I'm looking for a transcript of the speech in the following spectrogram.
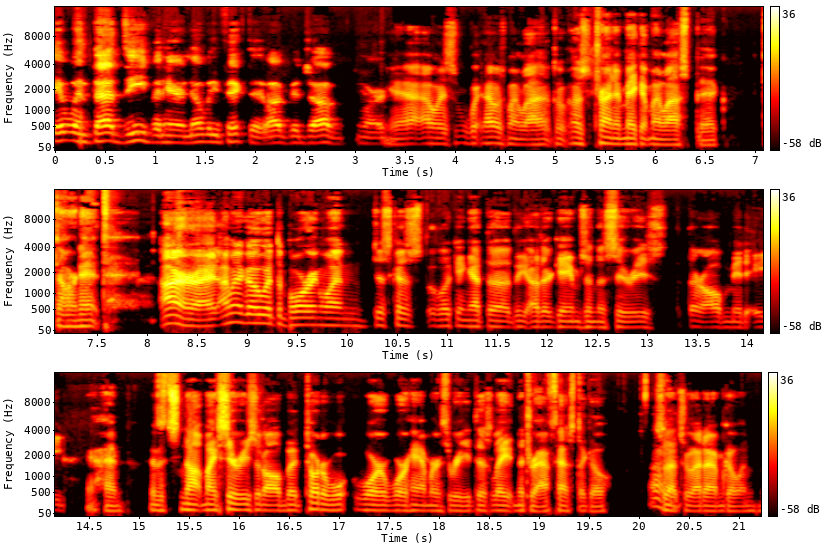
it went that deep in here. Nobody picked it. Wow, good job, Mark. Yeah, I was that was my last. I was trying to make it my last pick. Darn it! All right, I'm gonna go with the boring one, just because looking at the the other games in the series, they're all mid eight. Yeah, and it's not my series at all. But Total War, War Warhammer three this late in the draft has to go, Oh, so that's what I'm going.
